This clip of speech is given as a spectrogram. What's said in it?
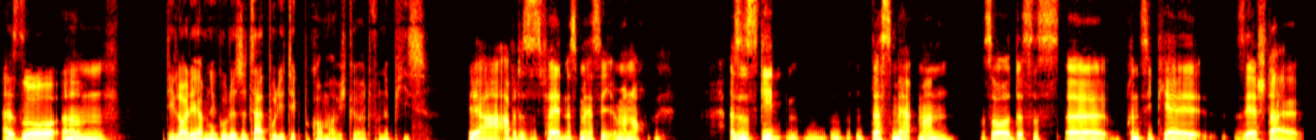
Also ähm, die Leute haben eine gute Sozialpolitik bekommen, habe ich gehört von der Peace. Ja, aber das ist verhältnismäßig immer noch. Also es geht, das merkt man, so dass es äh, prinzipiell sehr steil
